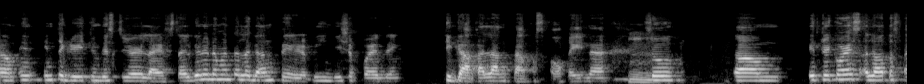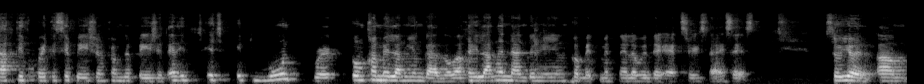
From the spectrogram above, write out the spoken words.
um, in- integrating this to your lifestyle. Ganun naman talaga ang therapy. Hindi siya pwedeng higa ka lang tapos okay na. Mm-hmm. So, um, it requires a lot of active participation from the patient and it, it, it won't work kung kami lang yung gagawa. Kailangan nandun yung commitment nila with their exercises. So yun, um,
